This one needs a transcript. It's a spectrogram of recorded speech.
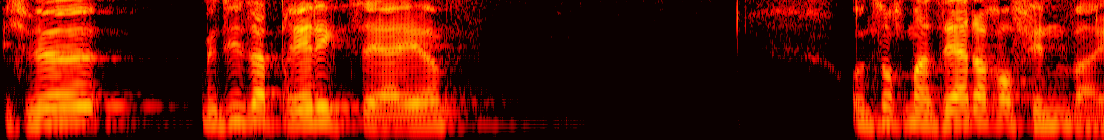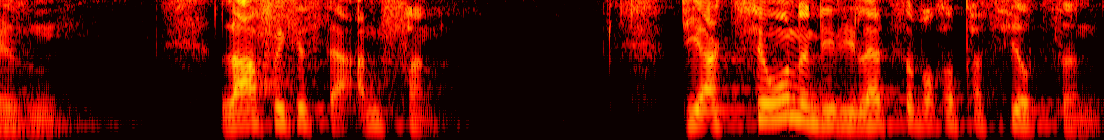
Ich will mit dieser Predigtserie uns noch mal sehr darauf hinweisen. Love ist der Anfang. Die Aktionen, die die letzte Woche passiert sind,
